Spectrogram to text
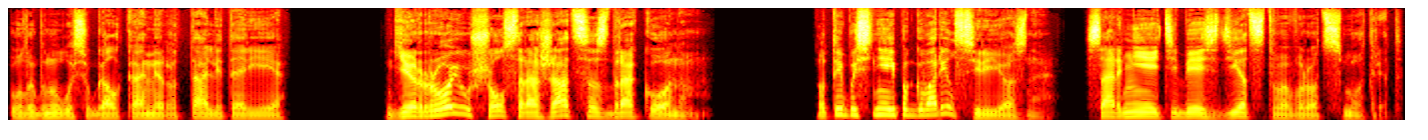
Улыбнулась уголками рта Литария. Герой ушел сражаться с драконом. Но ты бы с ней поговорил серьезно. Сорнее тебе с детства в рот смотрит.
